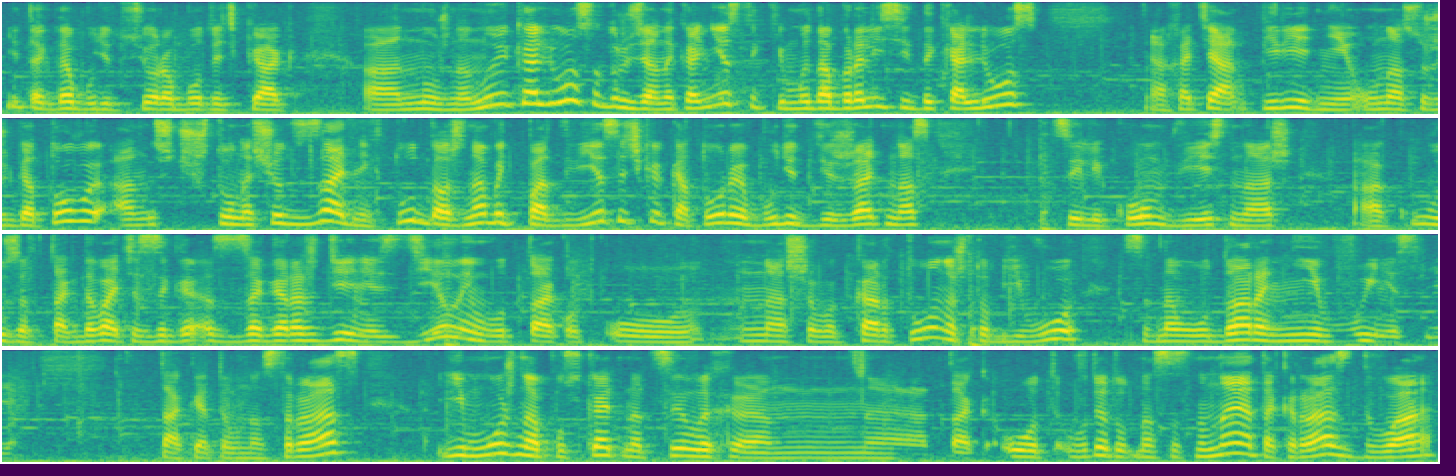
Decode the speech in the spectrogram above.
И тогда будет все работать как а, нужно. Ну и колеса, друзья, наконец-таки мы добрались и до колес. А, хотя передние у нас уже готовы. А что насчет задних? Тут должна быть подвесочка, которая будет держать нас целиком весь наш а, кузов. Так, давайте заграждение сделаем вот так вот у нашего картона, чтобы его с одного удара не вынесли. Так, это у нас раз. И можно опускать на целых... Э, так, от, вот это у нас основная. Так, раз, два,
